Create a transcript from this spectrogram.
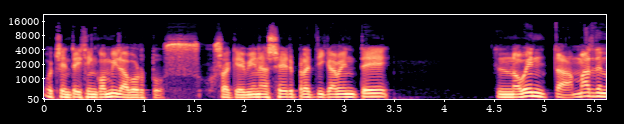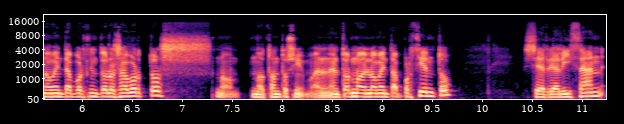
85.000 abortos. O sea que viene a ser prácticamente el 90, más del 90% de los abortos, no, no tanto, sí, en torno del 90%, se realizan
